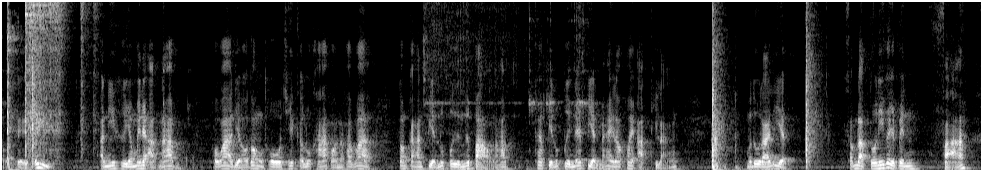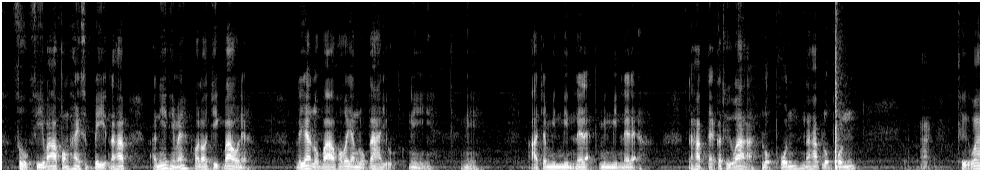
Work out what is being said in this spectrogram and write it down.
โอเคเอ้ยอันนี้คือยังไม่ได้อัดนะครับ เพราะว่าเดี๋ยวต้องโทรเช็คกับลูกค้าก่อนนะครับ ว่าต้องการเปลี่ยนลูกปืนหรือเปล่านะครับ ถ้าเปลี่ยนลูกปืนได้เปลี่ยนไม่ให้แล้วค่อยอัดทีหลัง มาดูรายละเอียดสำหรับตัวนี้ก็จะเป็นฝาสูบสีวาล์วของไฮสปีดนะครับ อันนี้เห็นไหมพอเราจิกเบ้าเนี่ย ระยะหลบวาล์วเขาก็ยังหลบได้อยู่ นี่นี่อาจจะมินมินเลยแหละมินมินเลยแหละ นะครับ แต่ก็ถือว่าหลบพ้นนะครับ หลบพ้นถือว่า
